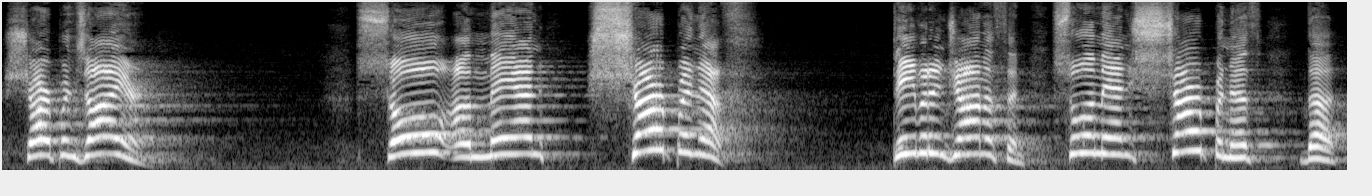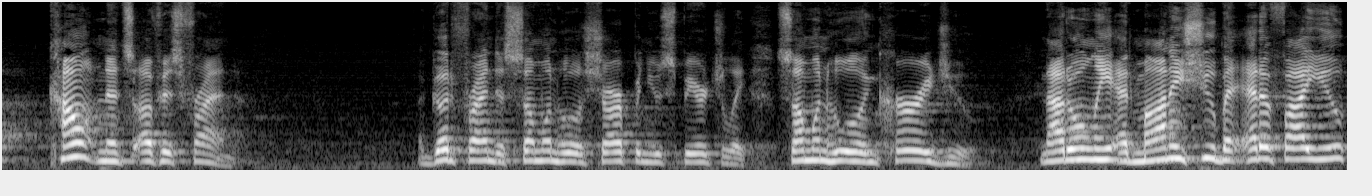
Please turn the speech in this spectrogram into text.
sharpens iron. So a man sharpeneth. David and Jonathan. So a man sharpeneth the countenance of his friend. A good friend is someone who will sharpen you spiritually, someone who will encourage you, not only admonish you, but edify you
